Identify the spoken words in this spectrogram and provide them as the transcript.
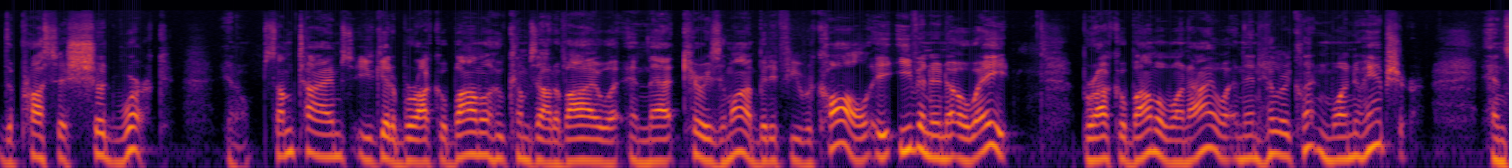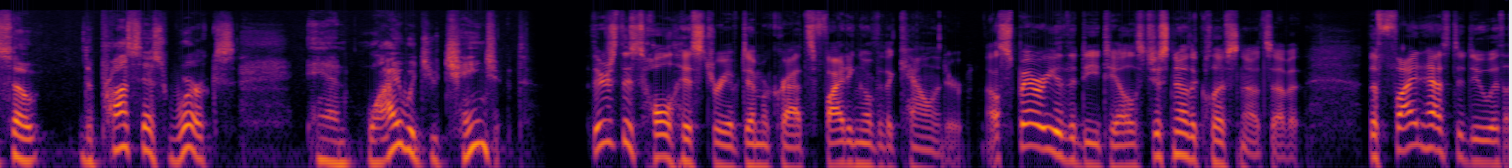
the process should work. You know, sometimes you get a Barack Obama who comes out of Iowa and that carries him on. But if you recall, even in 08, Barack Obama won Iowa and then Hillary Clinton won New Hampshire. And so the process works. And why would you change it? There's this whole history of Democrats fighting over the calendar. I'll spare you the details, just know the Cliffs Notes of it. The fight has to do with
